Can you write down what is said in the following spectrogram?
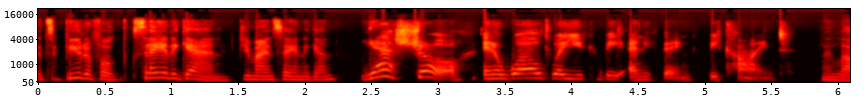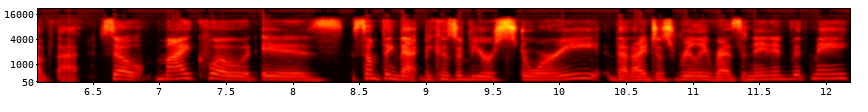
It's beautiful. Say it again. Do you mind saying again? Yeah, sure. In a world where you can be anything, be kind. I love that. So, my quote is something that, because of your story, that I just really resonated with me.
